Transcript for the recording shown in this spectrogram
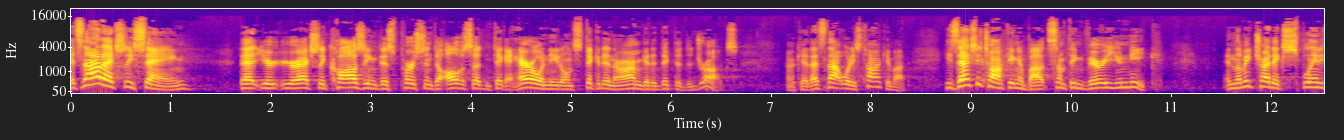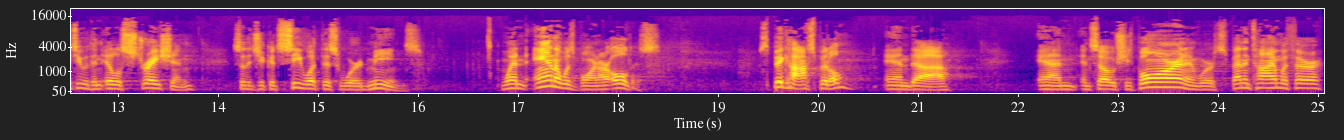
It's not actually saying that you're, you're actually causing this person to all of a sudden take a heroin needle and stick it in their arm and get addicted to drugs. Okay, that's not what he's talking about. He's actually talking about something very unique. And let me try to explain it to you with an illustration so that you could see what this word means. When Anna was born, our oldest, it's a big hospital, and, uh, and, and so she's born, and we're spending time with her.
